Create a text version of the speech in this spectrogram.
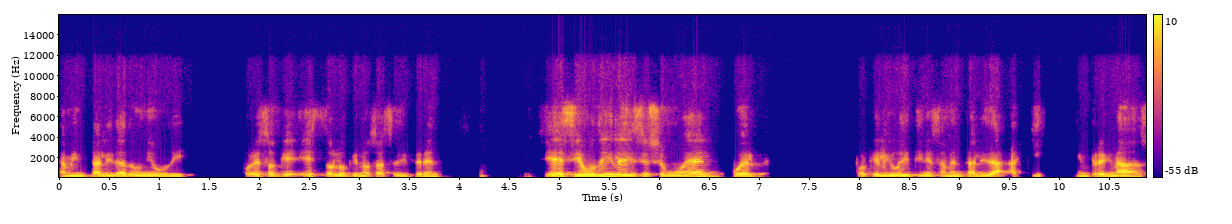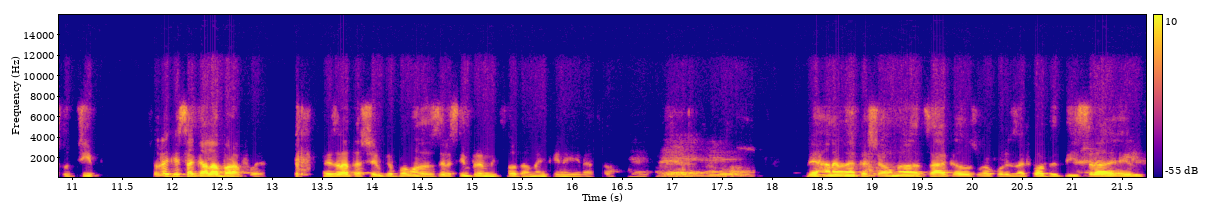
la mentalidad de un yudí. Por eso que esto es lo que nos hace diferentes. Si ese yudí le dice Shemuel, vuelve. Porque el yudí tiene esa mentalidad aquí, impregnada en su chip. Solo hay que sacarla para afuera. Es Hashem que podemos hacer siempre en mitzvot también que ni déjame una casa una saca dos de Israel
